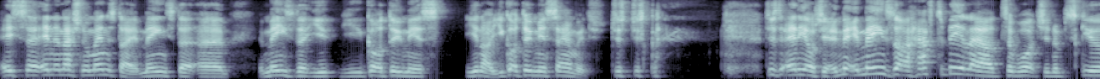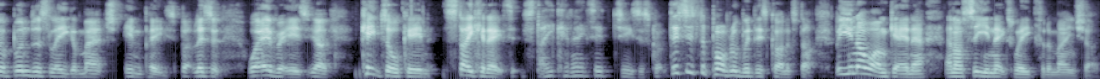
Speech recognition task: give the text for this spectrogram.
it's, a International Men's Day. It means that um, it means that you you got to do me a you know you got to do me a sandwich. Just just. just any old shit. It, means that I have to be allowed to watch an obscure Bundesliga match in peace. But listen, whatever it is, you know, keep talking, stay connected. Stay connected? Jesus Christ. This is the problem with this kind of stuff. But you know what I'm getting at, and I'll see you next week for the main show.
